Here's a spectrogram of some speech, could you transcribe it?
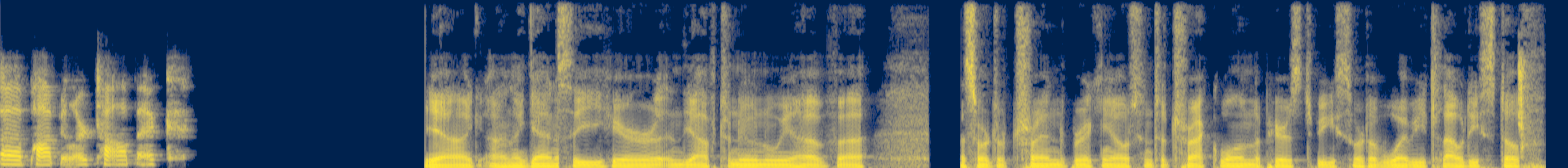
a popular topic. Yeah, and again, see here in the afternoon we have uh, a sort of trend breaking out into track one appears to be sort of webby, cloudy stuff,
